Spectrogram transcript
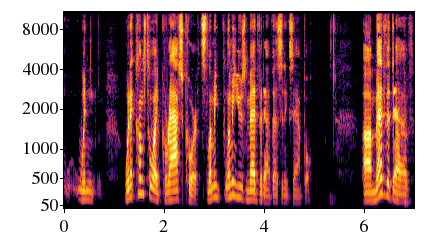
when when it comes to like grass courts, let me let me use Medvedev as an example. Uh, Medvedev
